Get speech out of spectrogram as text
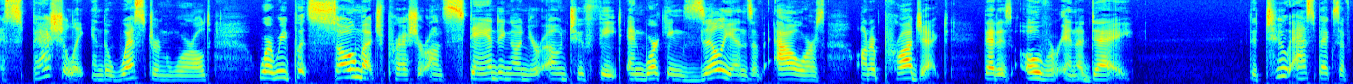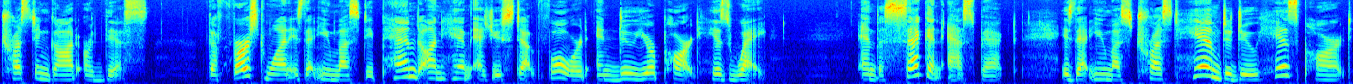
especially in the Western world where we put so much pressure on standing on your own two feet and working zillions of hours on a project that is over in a day. The two aspects of trusting God are this. The first one is that you must depend on Him as you step forward and do your part His way. And the second aspect is that you must trust Him to do His part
